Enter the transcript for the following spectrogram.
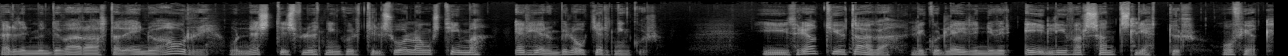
Ferðin myndi vara alltaf einu ári og nestisflutningur til svo langs tíma er hér um bil ógjerningur. Í þrjáttíu daga likur leiðin yfir eilívar sandsléttur og fjöll.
